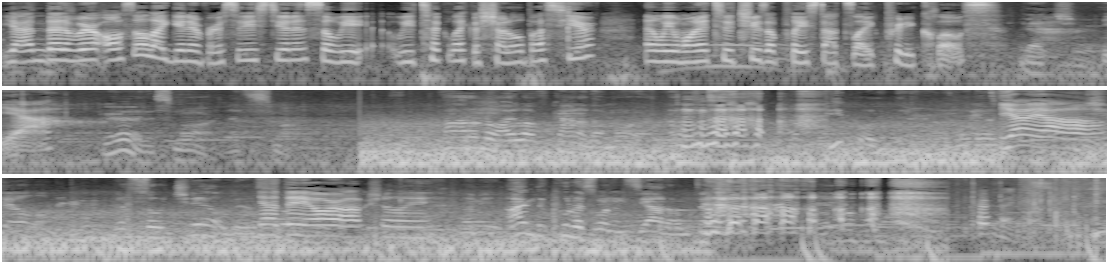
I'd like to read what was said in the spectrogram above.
Yeah, and then we're also like university students, so we we took like a shuttle bus here and we wanted to choose a place that's like pretty close. Gotcha. Yeah. Good. Smart. That's smart. I don't know. I love Canada more. Love the people there. You know, they're, Yeah, yeah. they're so chill. They're Yeah, so- they are actually. I mean, I'm the coolest one in Seattle. Perfect. You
